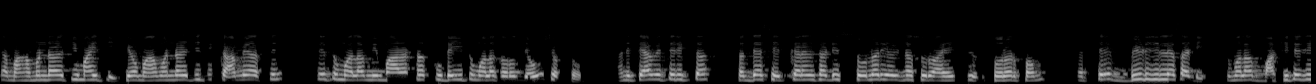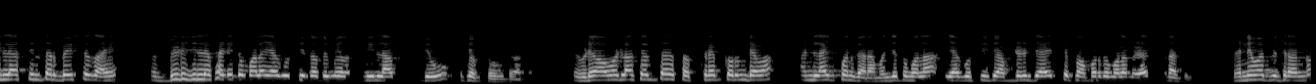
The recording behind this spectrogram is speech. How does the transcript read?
त्या महामंडळाची माहिती किंवा महामंडळाची जी कामे असतील ते तुम्हाला मी महाराष्ट्रात कुठेही तुम्हाला करून देऊ शकतो. आणि त्या व्यतिरिक्त सध्या शेतकऱ्यांसाठी सोलर योजना सुरू आहे सोलर पंप तर ते बीड जिल्ह्यासाठी तुम्हाला बाकीचे जिल्हे असतील तर बेस्टच आहे. बीड जिल्ह्यासाठी तुम्हाला या गोष्टीचा तुम्ही मी लाभ देऊ शकतो मित्रांनो. व्हिडिओ आवडला असेल तर सबस्क्राईब करून ठेवा आणि लाईक पण करा. म्हणजे तुम्हाला या गोष्टीचे अपडेट्स जे आहेत ते प्रॉपर तुम्हाला मिळत राहतील. धन्यवाद मित्रांनो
